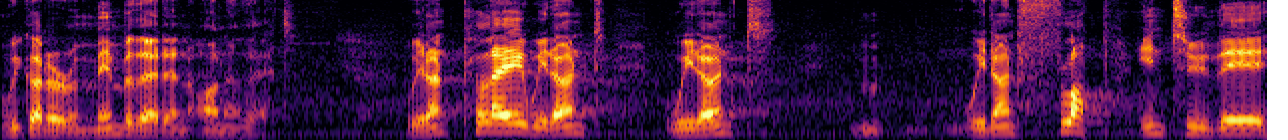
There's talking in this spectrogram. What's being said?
We've got to remember that and honor that. We don't play, we don't, we don't we don't flop into their,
